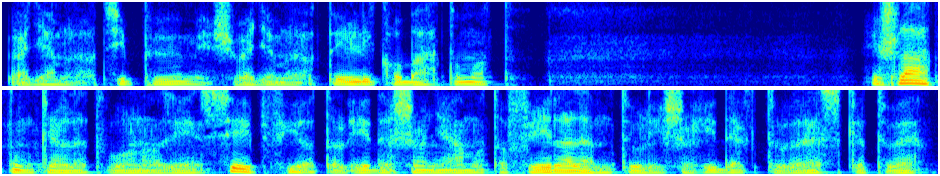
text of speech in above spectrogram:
vegyem le a cipőm, és vegyem le a téli kabátomat, és látnom kellett volna az én szép fiatal édesanyámat a félelemtől és a hidegtől reszketve,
